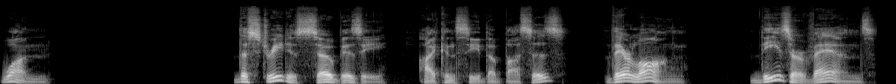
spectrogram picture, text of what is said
1. The street is so busy. I can see the buses. They're long. These are vans.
